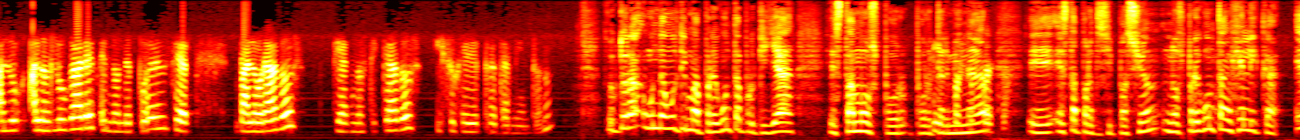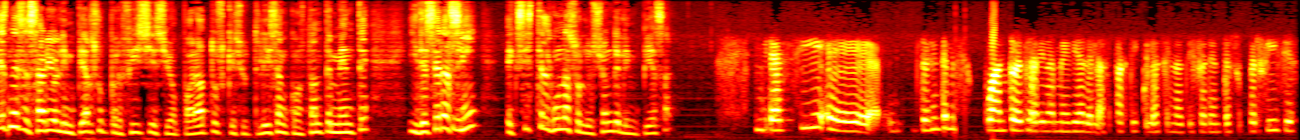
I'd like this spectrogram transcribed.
a, a los lugares en donde pueden ser valorados, diagnosticados y sugerir tratamiento, ¿no? Doctora, una última pregunta porque ya estamos por, por terminar eh, esta participación. Nos pregunta Angélica, ¿es necesario limpiar superficies y aparatos que se utilizan constantemente? Y de ser así, ¿existe alguna solución de limpieza? Mira, sí, eh, recientemente, ¿cuánto es la vida media de las partículas en las diferentes superficies?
